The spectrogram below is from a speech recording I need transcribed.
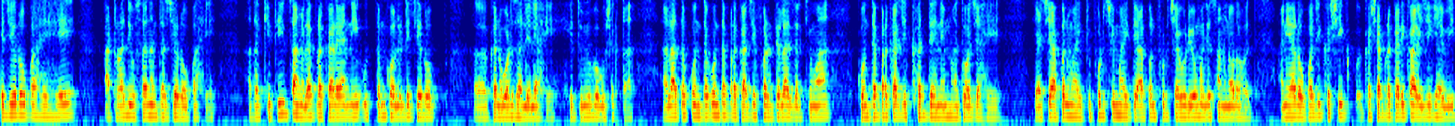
हे जे रोप आहे हे अठरा दिवसानंतरचे रोप आहे. आता किती चांगल्या प्रकारे आणि उत्तम क्वालिटीचे रोप कन्वर्ट झालेले आहे हे तुम्ही बघू शकता. याला आता कोणत्या कोणत्या प्रकारचे फर्टिलायझर किंवा कोणत्या प्रकारचे खत देणे महत्त्वाचे आहे याची आपण माहिती पुढची माहिती आपण पुढच्या व्हिडिओमध्ये सांगणार आहोत. आणि या रोपाची कशी कशा प्रकारे काळजी घ्यावी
